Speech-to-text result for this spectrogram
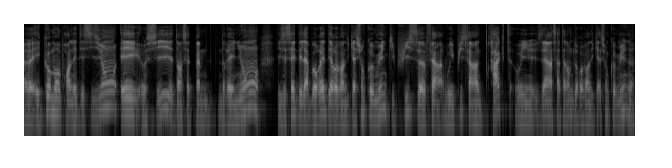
Et comment prendre les décisions? Et aussi, dans cette même réunion, ils essayent d'élaborer des revendications communes qui puissent faire, où ils puissent faire un tract où ils aient un certain nombre de revendications communes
